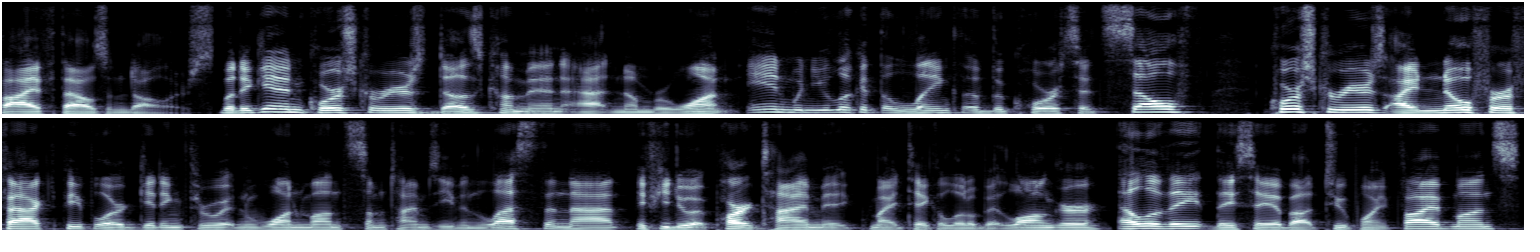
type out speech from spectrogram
$5,000. But again, Course Careers does come in at number one. And when you look at the length of the course itself, Course careers, I know for a fact people are getting through it in one month, sometimes even less than that. If you do it part-time, it might take a little bit longer. Elevate, they say about 2.5 months.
